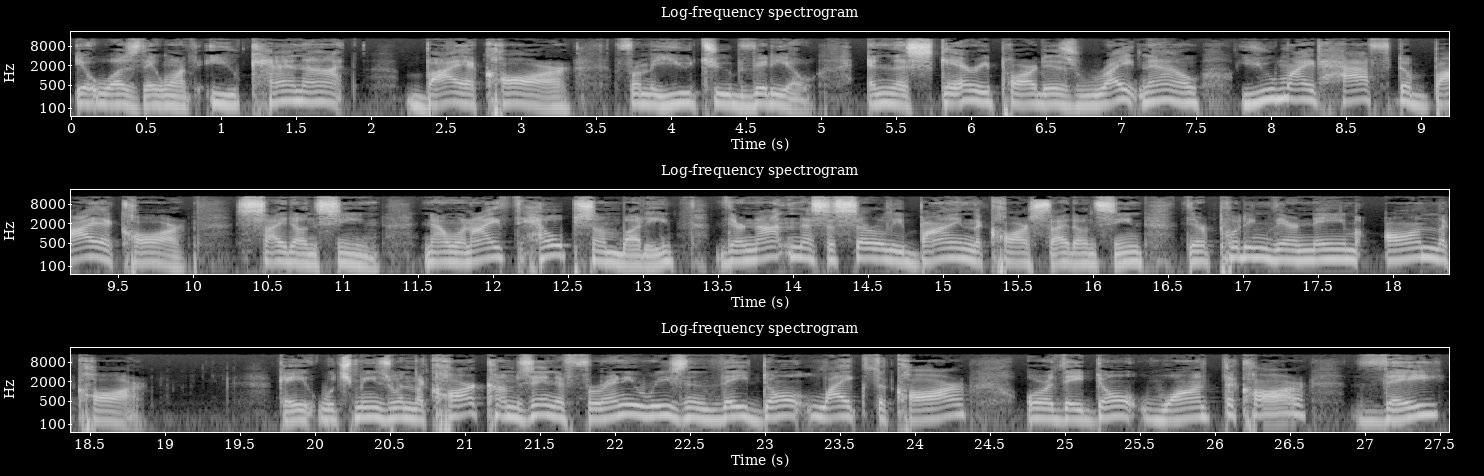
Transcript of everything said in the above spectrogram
it was they want. You cannot buy a car from a YouTube video. And the scary part is right now, you might have to buy a car sight unseen. Now, when I help somebody, they're not necessarily buying the car sight unseen, they're putting their name on the car. Okay, which means when the car comes in, if for any reason they don't like the car or they don't want the car, they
